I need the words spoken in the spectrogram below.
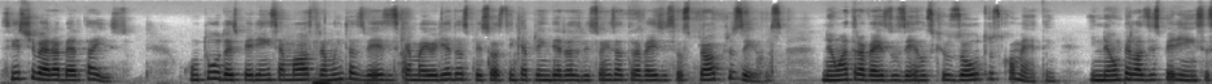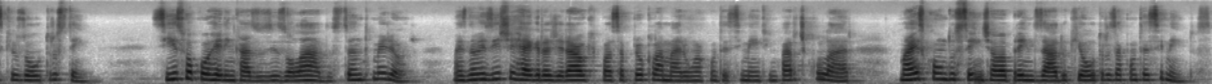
se estiver aberta a isso. Contudo, a experiência mostra muitas vezes que a maioria das pessoas tem que aprender as lições através de seus próprios erros, não através dos erros que os outros cometem, e não pelas experiências que os outros têm. Se isso ocorrer em casos isolados, tanto melhor mas não existe regra geral que possa proclamar um acontecimento em particular mais conducente ao aprendizado que outros acontecimentos.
